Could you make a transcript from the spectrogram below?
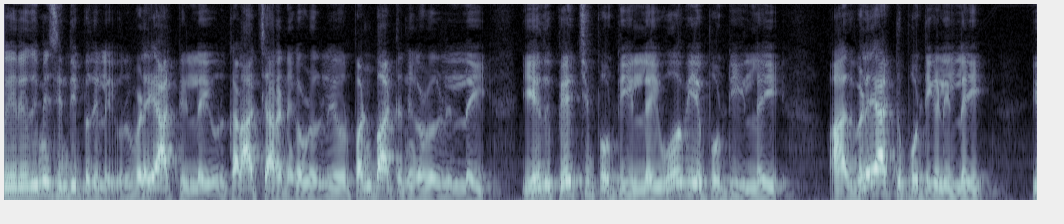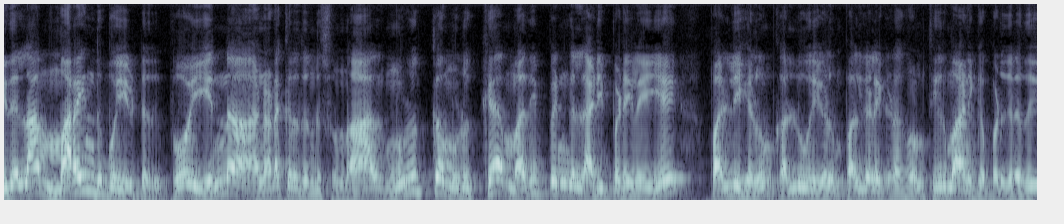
வேறு எதுவுமே சிந்திப்பதில்லை. ஒரு விளையாட்டு இல்லை ஒரு கலாச்சார நிகழ்வுகள் இல்லை ஒரு பண்பாட்டு நிகழ்வுகள் இல்லை ஏது பேச்சு போட்டி இல்லை ஓவிய போட்டி இல்லை அது விளையாட்டு போட்டிகள் இல்லை. இதெல்லாம் மறைந்து போய்விட்டது. போய் என்ன நடக்கிறது என்று சொன்னால் முழுக்க முழுக்க மதிப்பெண்கள் அடிப்படையிலேயே பள்ளிகளும் கல்லூரிகளும் பல்கலைக்கழகமும் தீர்மானிக்கப்படுகிறது.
